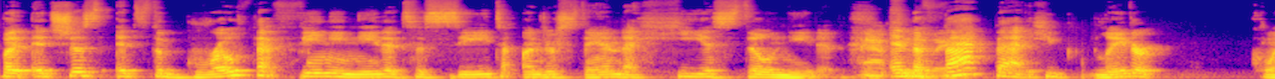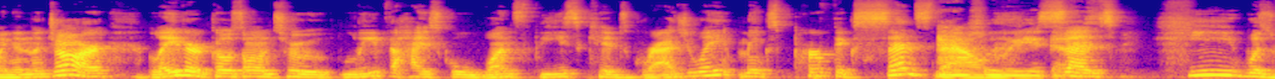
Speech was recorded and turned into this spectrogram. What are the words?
But it's just it's the growth that Feeny needed to see to understand that he is still needed, Absolutely. and the fact that he later. Coin in the jar later goes on to leave the high school once these kids graduate makes perfect sense now Absolutely, since he was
